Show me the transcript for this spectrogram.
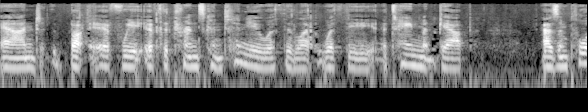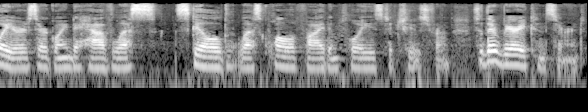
And but if we if the trends continue with the with the attainment gap, as employers, they're going to have less skilled, less qualified employees to choose from. So they're very concerned.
